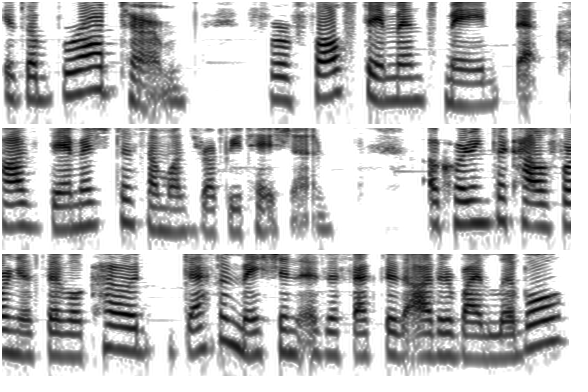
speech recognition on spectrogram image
is a broad term for false statements made that cause damage to someone's reputation. According to California Civil Code, defamation is affected either by libel,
